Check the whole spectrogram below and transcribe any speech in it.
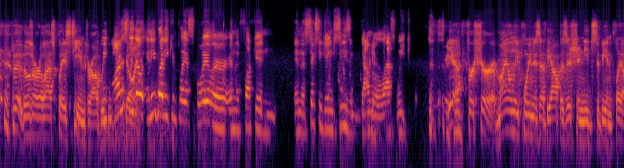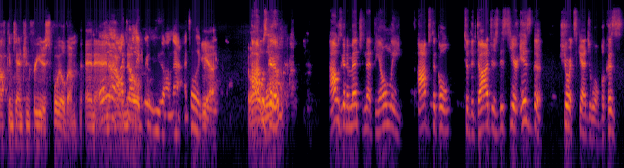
Those are our last place teams, Rob. I We mean, can honestly going. though anybody can play a spoiler in the fucking in the 60 game season down to the last week Yeah, for sure. My only point is that the opposition needs to be in playoff contention for you to spoil them, and oh, and no, I I, don't I totally know. agree with you on that i totally agree Yeah. with you. I was Well, gonna, I was gonna mention that the only obstacle to the Dodgers this year is the short schedule because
